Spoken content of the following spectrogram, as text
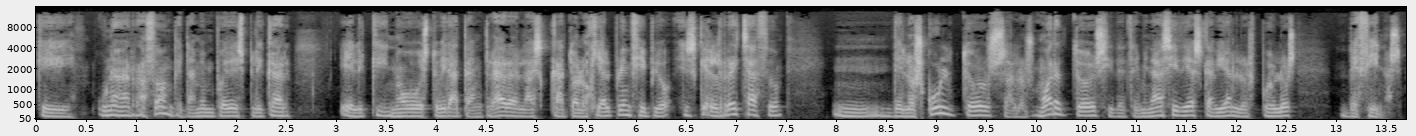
que una razón que también puede explicar el que no estuviera tan clara la escatología al principio es que el rechazo Mm, de los cultos a los muertos y determinadas ideas que había en los pueblos vecinos.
